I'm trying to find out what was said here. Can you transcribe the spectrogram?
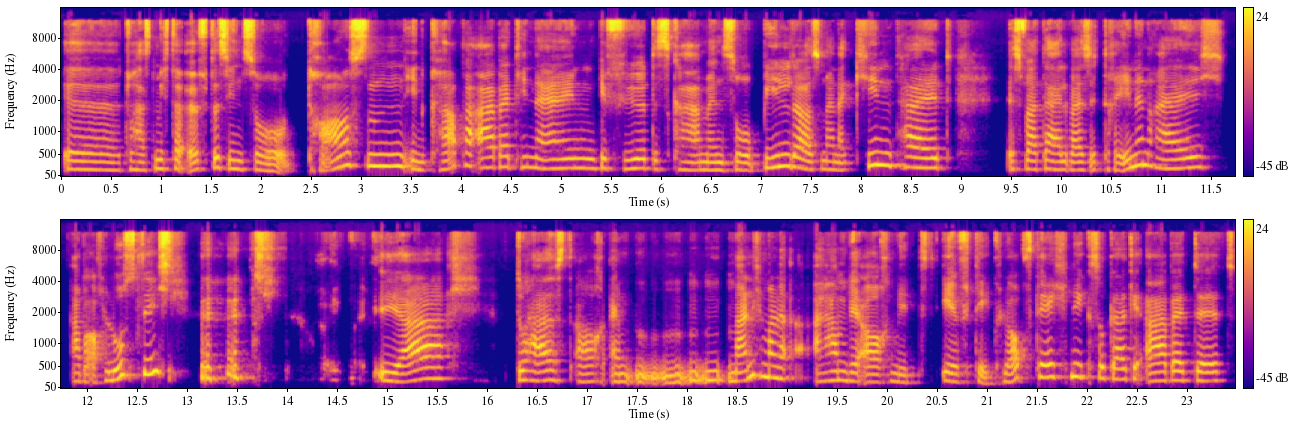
äh, du hast mich da öfters in so Trancen, in Körperarbeit hineingeführt. Es kamen so Bilder aus meiner Kindheit. Es war teilweise tränenreich, aber auch lustig. ja, Du hast auch, ähm, manchmal haben wir auch mit EFT-Klopftechnik sogar gearbeitet,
